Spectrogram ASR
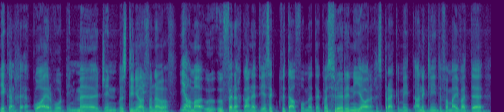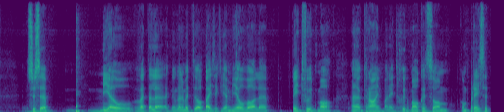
Jy kan ge-acquire word en merge en Dis 10 jaar van nou af. Ja, maar hoe hoe vinnig kan dit wees? Ek vertel vir hom dat ek was vroeër in die jaar in gesprekke met ander kliënte van my wat 'n uh, soos 'n meel wat hulle ek dink hulle met of basically 'n meel waar hulle pet food maak. En grind maar net goed maak dit saam compress dit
